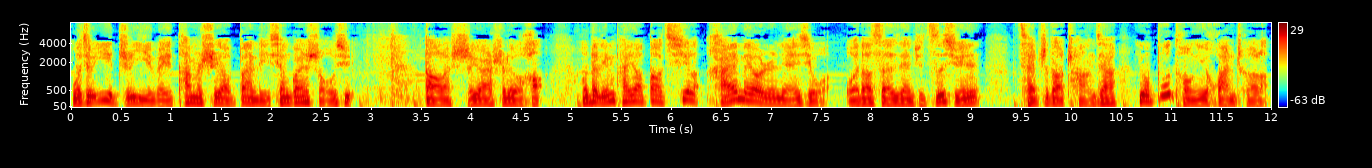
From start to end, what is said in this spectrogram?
我就一直以为他们是要办理相关手续。到了十月二十六号，我的临牌要到期了，还没有人联系我。我到 4S 店去咨询，才知道厂家又不同意换车了。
